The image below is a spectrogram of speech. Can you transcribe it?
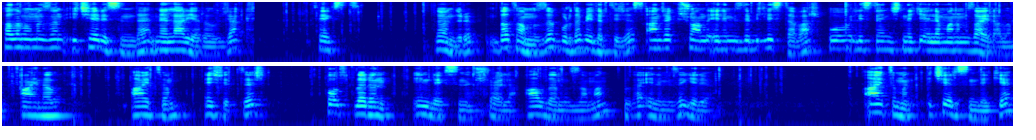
Column'ımızın içerisinde neler yer alacak? Text döndürüp datamızı burada belirteceğiz. Ancak şu anda elimizde bir liste var. Bu listenin içindeki elemanımızı ayıralım. Final item eşittir. Postların indeksini şöyle aldığımız zaman burada elimize geliyor. Item'ın içerisindeki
